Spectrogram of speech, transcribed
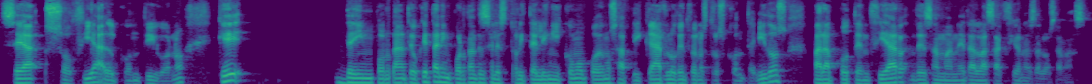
sea social contigo, ¿no? Que de importante o qué tan importante es el storytelling y cómo podemos aplicarlo dentro de nuestros contenidos para potenciar de esa manera las acciones de los demás.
